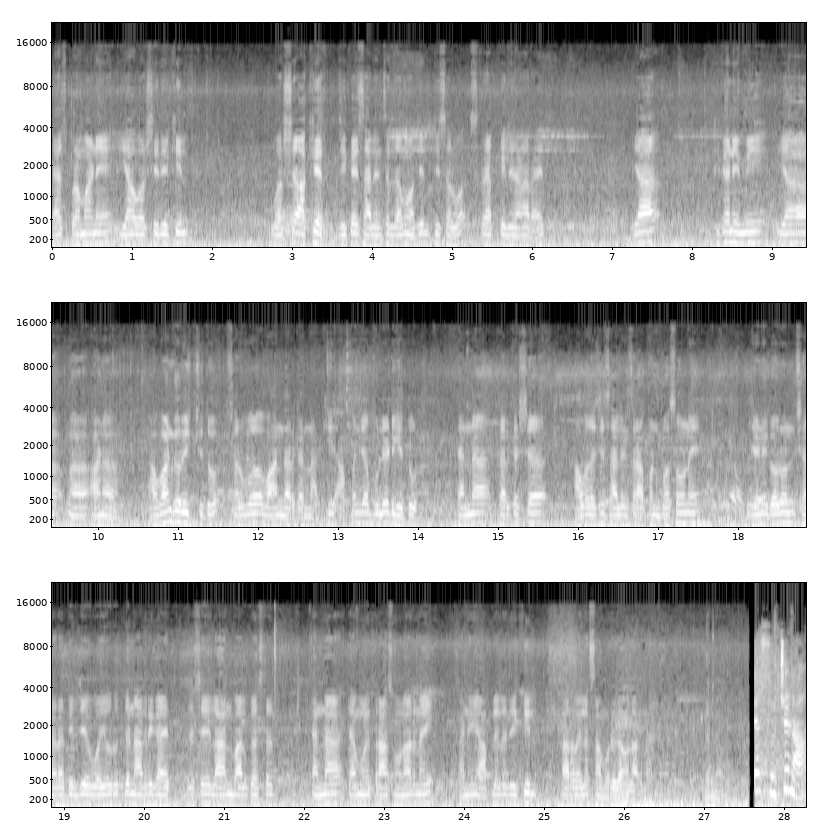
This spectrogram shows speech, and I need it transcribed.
त्याचप्रमाणे या वर्षी देखील वर्ष अखेर जी काही सायलेन्सर जमा होतील ती सर्व स्क्रॅप केली जाणार आहेत. या ठिकाणी मी या अ, आव्हान करू इच्छितो सर्व वाहनधारकांना की आपण ज्या बुलेट घेतो त्यांना कर्कश आवाजाचे सायलेन्सर आपण बसवू नये. जेणेकरून शहरातील जे वयोवृद्ध नागरिक आहेत जसे लहान बालकं असतात त्यांना त्यामुळे त्रास होणार नाही आणि आपल्याला देखील कारवाईला सामोरे जावं लागणार. धन्यवाद त्या सूचना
